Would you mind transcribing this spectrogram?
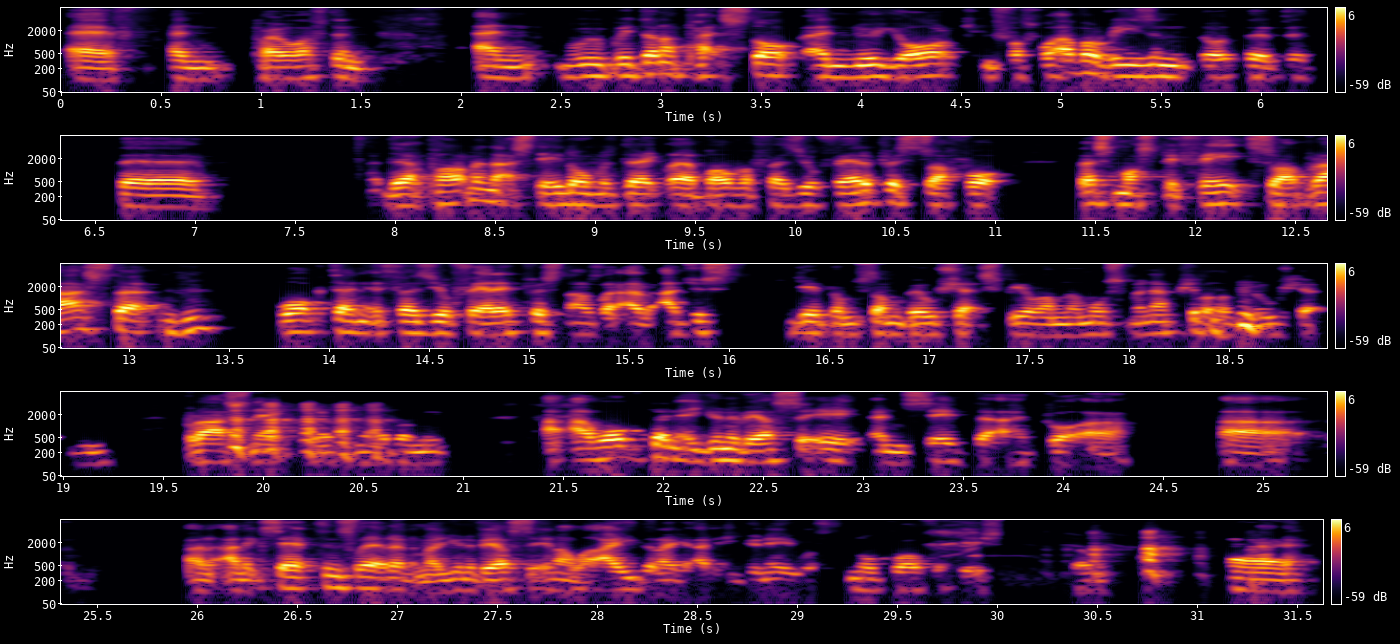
uh, in powerlifting and we we done a pit stop in New York, and for whatever reason, the the the, the apartment that I stayed on was directly above a physiotherapist. So I thought this must be fate. So I brassed it, mm-hmm. walked into the physiotherapist, and I was like, I, I, just gave them some bullshit spiel. I'm the most manipulative bullshit brass neck. I, I walked into university and said that I had got a, a an, an, acceptance letter into my university, and I lied, and I got into uni with no qualification. So, uh,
